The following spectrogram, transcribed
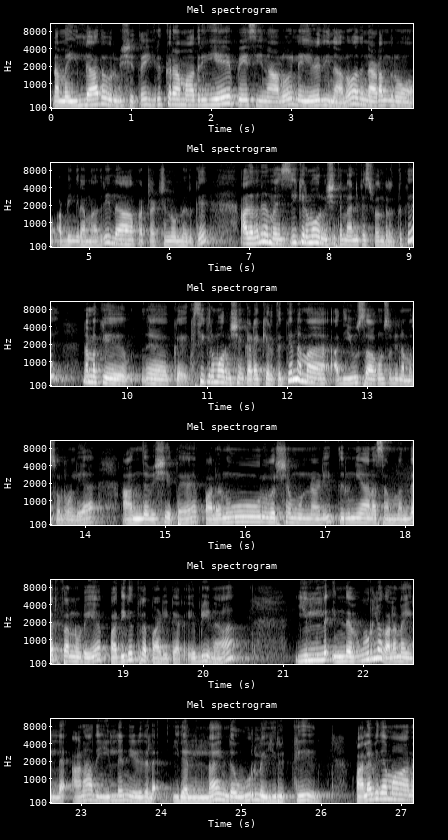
நம்ம இல்லாத ஒரு விஷயத்த இருக்கிற மாதிரியே பேசினாலோ இல்லை எழுதினாலோ அது நடந்துடும் அப்படிங்கிற மாதிரி லா ஆஃப் அட்ராக்ஷன் ஒன்று இருக்குது அதை வந்து நம்ம சீக்கிரமாக ஒரு விஷயத்தை மேனிஃபெஸ்ட் பண்ணுறதுக்கு நமக்கு க- சீக்கிரமாக ஒரு விஷயம் கிடைக்கிறதுக்கு நம்ம அது யூஸ் ஆகும்னு சொல்லி நம்ம சொல்கிறோம் இல்லையா? அந்த விஷயத்த பல நூறு வருஷம் முன்னாடி திருஞான சம்பந்தர் தன்னுடைய பதிகத்தில் பாடிட்டார். எப்படின்னா இல்லை இந்த ஊரில் வளமை இல்லை ஆனால் அது இல்லைன்னு எழுதலை. இதெல்லாம் இந்த ஊரில் இருக்குது பலவிதமான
